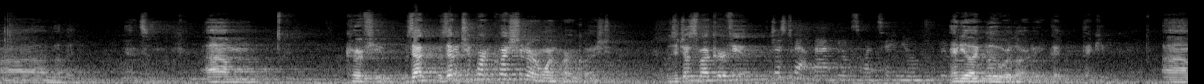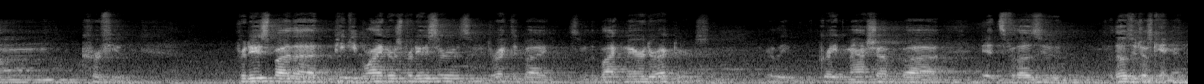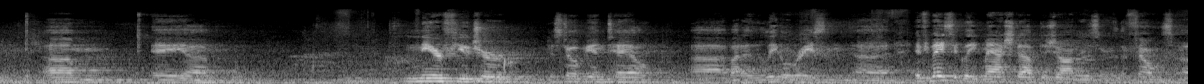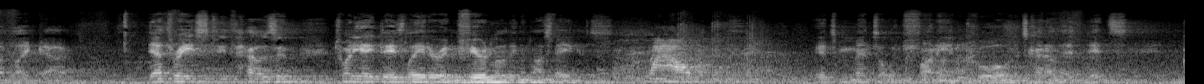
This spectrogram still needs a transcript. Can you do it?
Oh, I love it. Handsome. Um, curfew. Was that was that a two-part question or a one-part question? Was it just about curfew? Just about that, and also I'd seen your. And you like Blue World Order. Good, thank you. Um, Curfew. Produced by the Peaky Blinders producers and directed by some of the Black Mirror directors. Great mashup. Uh, it's for those who for those who just came in. Um, a um, near future dystopian tale uh, about an illegal race. And, uh, if you basically mashed up the genres or the films of like uh, Death Race 2000, 28 Days Later, and Fear and Loathing in Las Vegas. Wow. It's mental and funny and cool. And it's kind of it, it's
